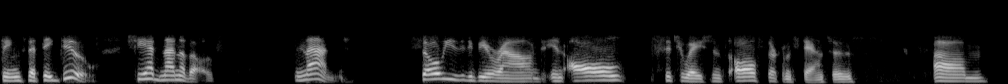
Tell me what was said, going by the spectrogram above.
things that they do. She had none of those. None. So easy to be around in all situations, all circumstances. Um,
